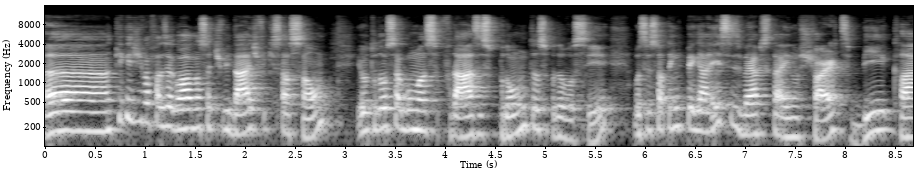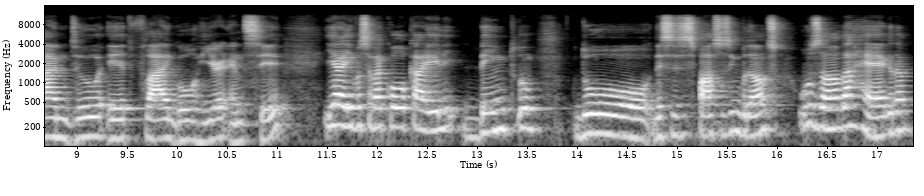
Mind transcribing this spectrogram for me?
Uh, o que, que a gente vai fazer agora? Nossa atividade de fixação. Eu trouxe algumas frases prontas para você. Você só tem que pegar esses verbos que estão tá aí no chart. Be, climb, do, it, fly, go, here and see. E aí você vai colocar ele dentro do, desses espaços em brancos usando a regra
